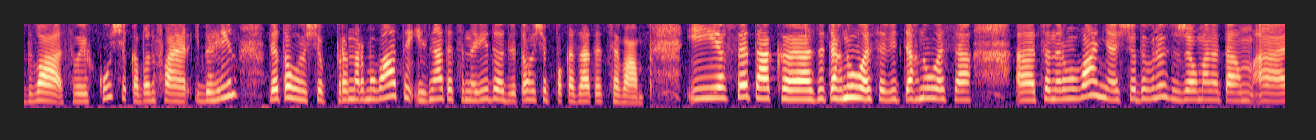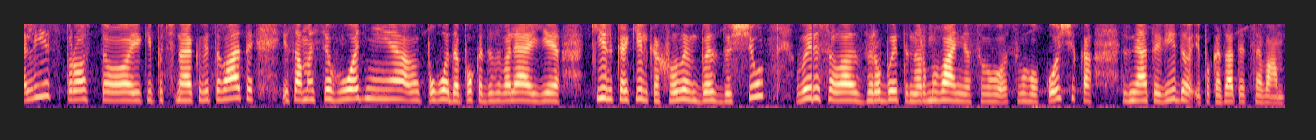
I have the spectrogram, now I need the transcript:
два своїх кущика Bonfire і Big для того, щоб пронормувати і зняти це на відео для того, щоб показати це вам. І все так е, затягнулося, відтягнулося е, це нормування. Що дивлюсь, вже у мене там е, ліс, просто який починає квітувати. І саме сьогодні погода поки дозволяє є кілька-кілька хвилин без дощу. Вирішила зробити нормування свого свого кущика, зняти відео і показати це вам.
